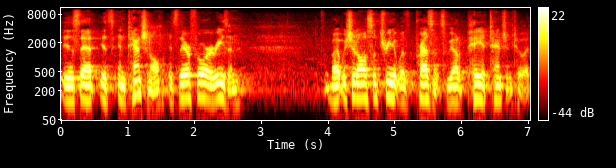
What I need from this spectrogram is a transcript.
is that it's intentional, it's there for a reason. But we should also treat it with presence. We ought to pay attention to it.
